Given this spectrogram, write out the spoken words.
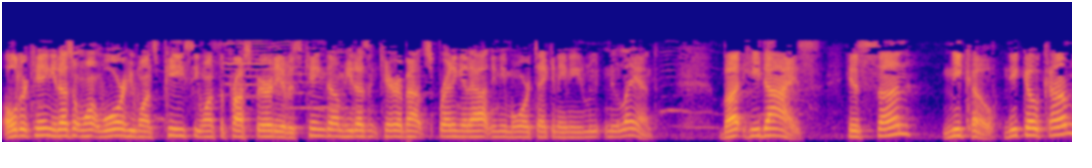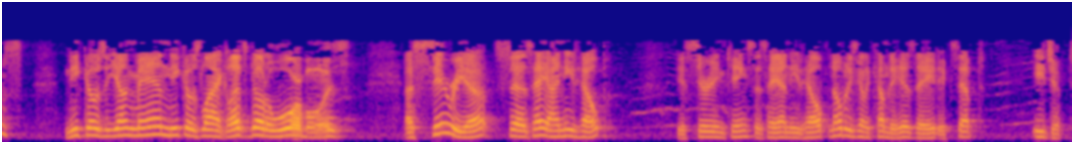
Older king, he doesn't want war. He wants peace. He wants the prosperity of his kingdom. He doesn't care about spreading it out anymore, taking any new land. But he dies. His son, Necho. Necho comes. Necho's a young man. Necho's like, let's go to war, boys. Assyria says, hey, I need help. The Assyrian king says, hey, I need help. Nobody's going to come to his aid except Egypt.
